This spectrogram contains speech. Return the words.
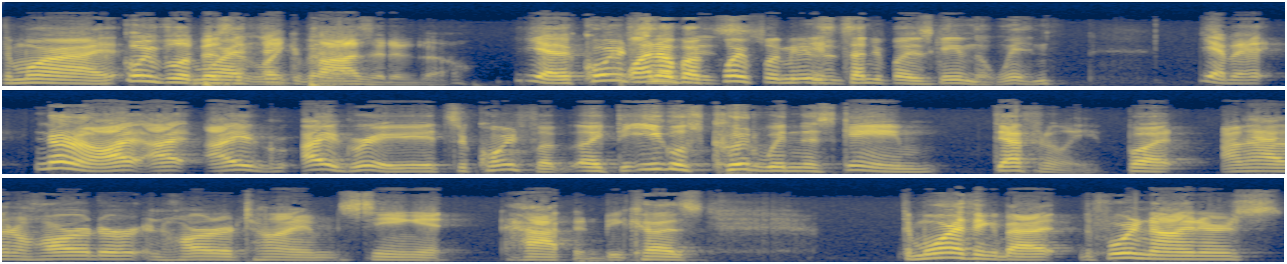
the more I coin flip isn't like positive though. Yeah, the coin. Well, I know, but is, coin flip means it's anybody's game to win. Yeah, but no, no, I, I, I, I agree. It's a coin flip. Like the Eagles could win this game, definitely, but I'm having a harder and harder time seeing it happen because the more I think about it, the 49ers,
